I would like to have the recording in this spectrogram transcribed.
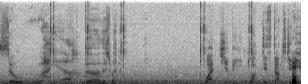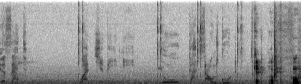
So, yeah, uh, this weapon. What, Jibby? What distance you Oh. need us at? What, Jibby? You, that sounds good. Okay, okay. Whew.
